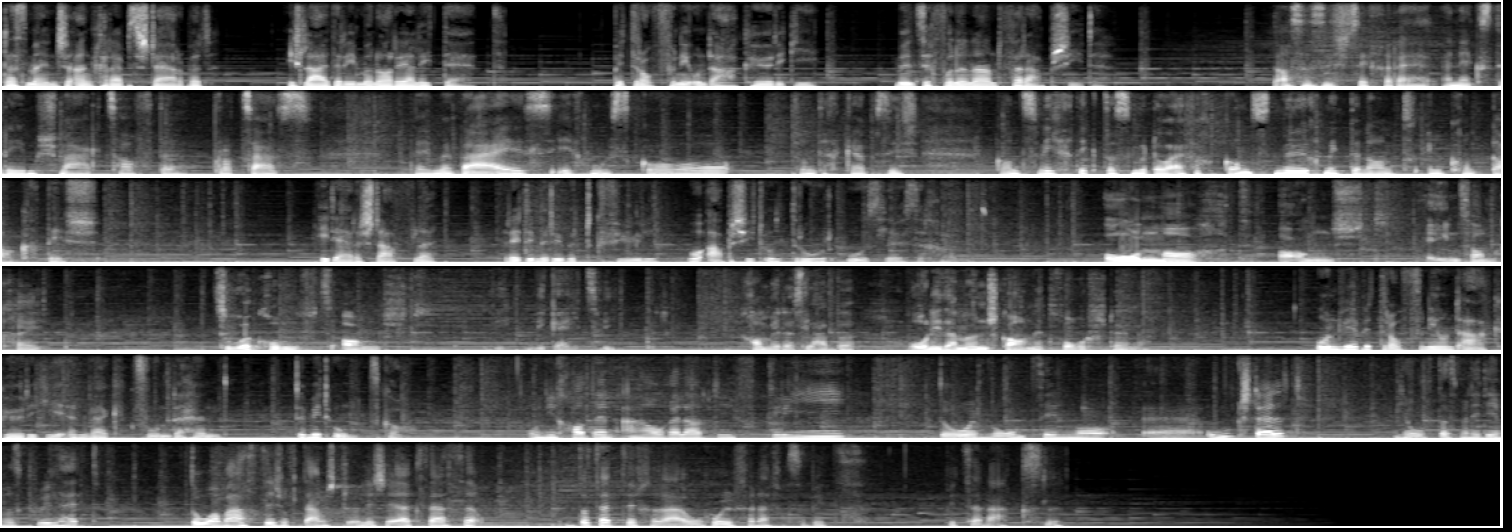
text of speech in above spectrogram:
Dass Menschen an Krebs sterben, ist leider immer noch Realität. Betroffene und Angehörige müssen sich voneinander verabschieden. Also es ist sicher ein, ein extrem schmerzhafter Prozess, wenn man weiß, ich muss gehen. Und ich glaube, es ist ganz wichtig, dass man da einfach ganz nah miteinander in Kontakt ist. In dieser Staffel reden wir über die Gefühle, die Abschied und Trauer auslösen können. Ohnmacht, Angst, Einsamkeit, Zukunftsangst. Wie, wie geht es weiter? Ich kann mir das Leben ohne diesen Menschen gar nicht vorstellen. Und wie Betroffene und Angehörige einen Weg gefunden haben, damit umzugehen. Und ich habe dann auch relativ gleich hier im Wohnzimmer äh, umgestellt. Ja, dass man nicht immer das Gefühl hat, hier am Essen ist auf dem Stuhl ist er gesessen. Und das hat sicher auch geholfen, einfach so ein bisschen, ein bisschen Wechsel.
